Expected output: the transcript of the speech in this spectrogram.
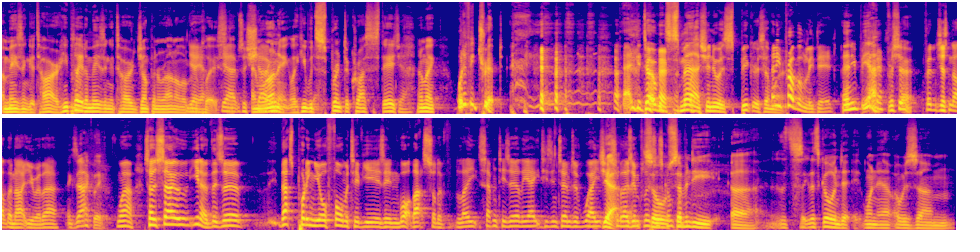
amazing guitar. He played amazing guitar, jumping around all over Yeah, the place. Yeah, it was a show. and running. Like he would Yeah. sprint across the stage, Yeah. and I'm like, what if he tripped? that guitar would smash into a speaker somewhere. And he probably did, And he- yeah, for sure, but just not the night you were there. exactly. Wow. So so you know, there's a that's putting your formative years in what that's sort of late seventies, early eighties in terms of where yeah. some of those influences so come from. seventy. Uh, let's see, let's go into when uh, I was. Um,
